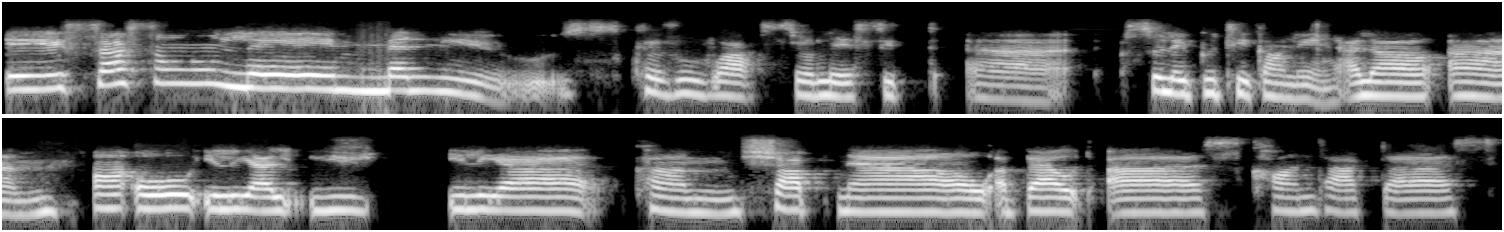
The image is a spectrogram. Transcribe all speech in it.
Et ça sont les menus que vous voyez sur les sites, euh, sur les boutiques en ligne. Alors, euh, en haut, il y a, il y a comme Shop Now, About Us, Contact Us.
